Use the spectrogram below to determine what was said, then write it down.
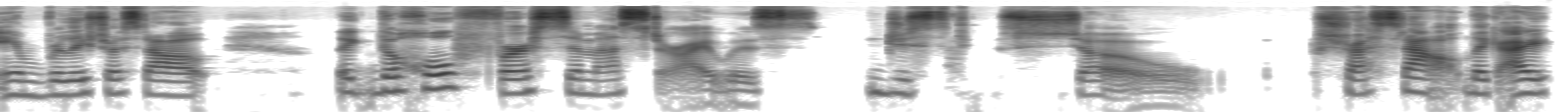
am really stressed out. Like the whole first semester I was just so stressed out. Like I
